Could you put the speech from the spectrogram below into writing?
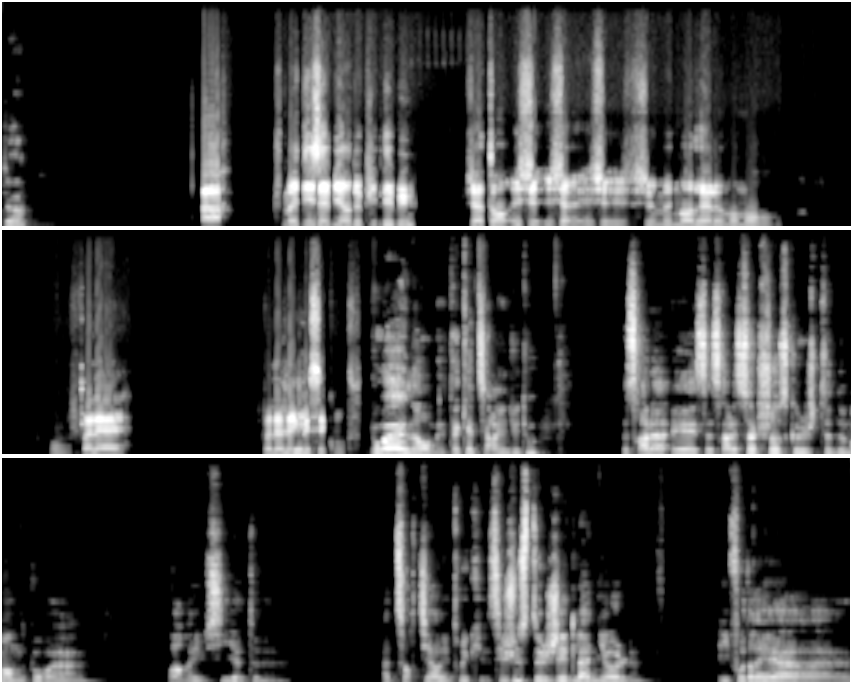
tu vois. Ah, je me disais bien depuis le début. J'attends, je, je, je, je me demandais le moment où, où fallait, fallait régler ses comptes. Ouais, non, mais t'inquiète, c'est rien du tout. Ça sera la... Et ça sera la seule chose que je te demande pour, euh, pour avoir réussi à te... à te sortir du truc. C'est juste j'ai de l'agnole. Il faudrait euh,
